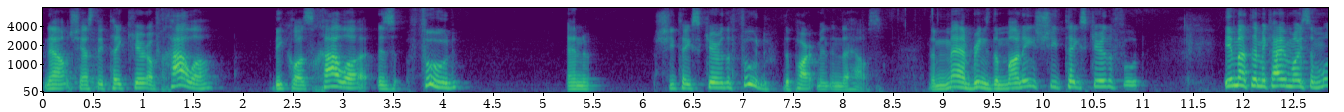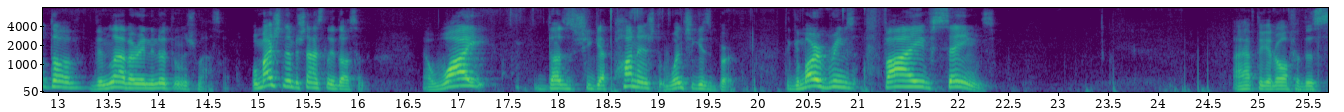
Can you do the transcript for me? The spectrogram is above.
Now she has to take care of challah because challah is food, and she takes care of the food department in the house. The man brings the money, she takes care of the food. Now, why does she get punished when she gives birth? The Gemara brings five sayings. I have to get off of this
